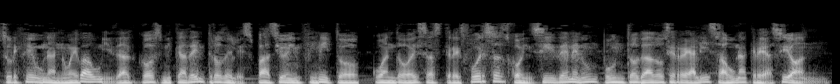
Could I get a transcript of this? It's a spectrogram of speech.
surge una nueva unidad cósmica dentro del espacio infinito, cuando esas tres fuerzas coinciden en un punto dado se realiza una creación.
